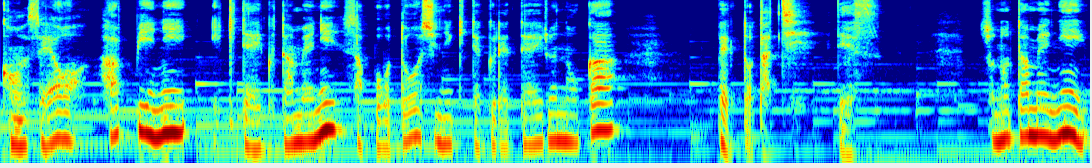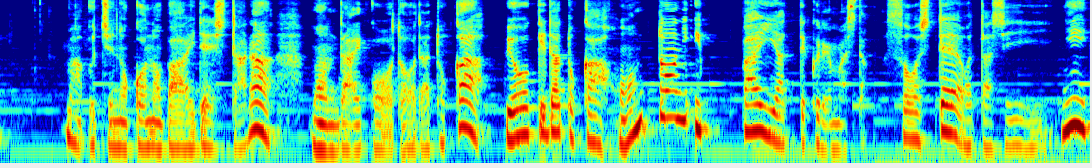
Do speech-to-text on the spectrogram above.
今世をハッピーに生きていくためにサポートをしに来てくれているのがペットたちです。そのために、まあ、うちの子の場合でしたら、問題行動だとか、病気だとか、本当にいっぱいやってくれました。そうして私に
